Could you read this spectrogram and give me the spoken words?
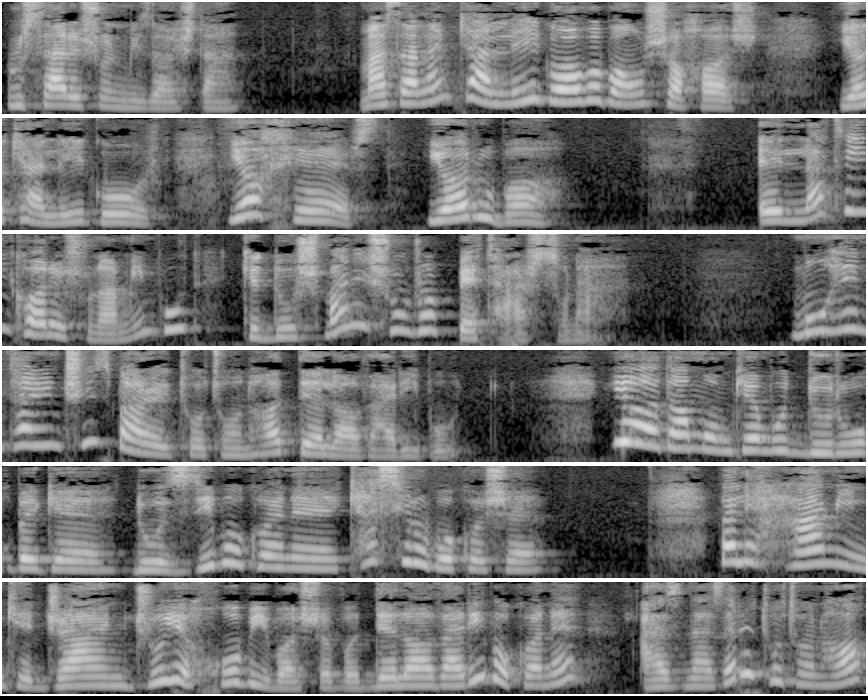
رو سرشون میذاشتن. مثلا کله گاو با اون شاخاش یا کله گرگ یا خرس یا روباه علت این کارشون هم این بود که دشمنشون رو بترسونن. مهمترین چیز برای توتونها دلاوری بود. یه آدم ممکن بود دروغ بگه دزدی بکنه کسی رو بکشه. ولی همین که جنگجوی خوبی باشه و دلاوری بکنه از نظر توتونها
